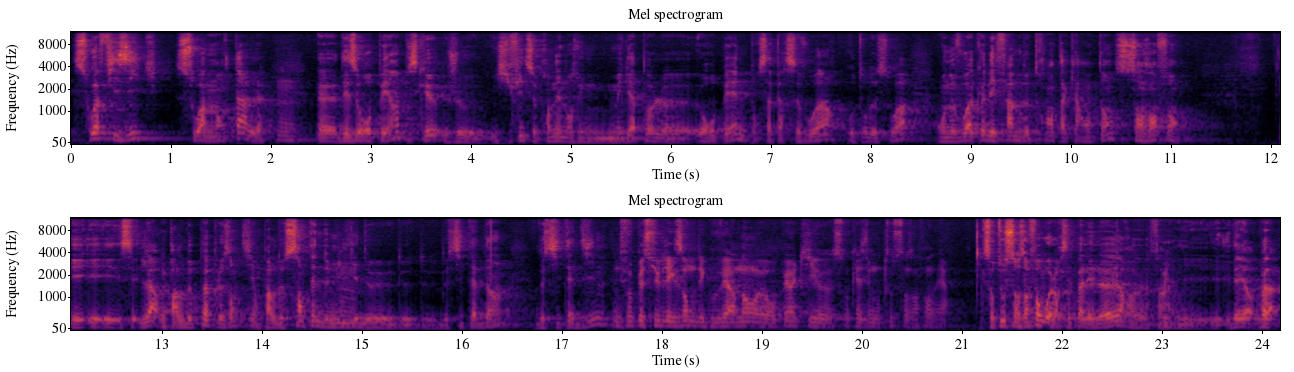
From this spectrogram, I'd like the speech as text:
soit physique, soit mentale hmm. euh, des Européens, puisque il suffit de se promener dans une mégapole euh, européenne pour s'apercevoir autour de soi, on ne voit que des femmes de 30 à 40 ans sans enfants. Et, là, on parle de peuples entiers, on parle de centaines de milliers hmm. de, citadins, de citadines. Il ne faut que suivre l'exemple des gouvernants européens qui euh, sont quasiment tous sans enfants d'ailleurs. Surtout sans enfants, ou alors c'est pas les leurs. Euh, enfin, d'ailleurs, voilà,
